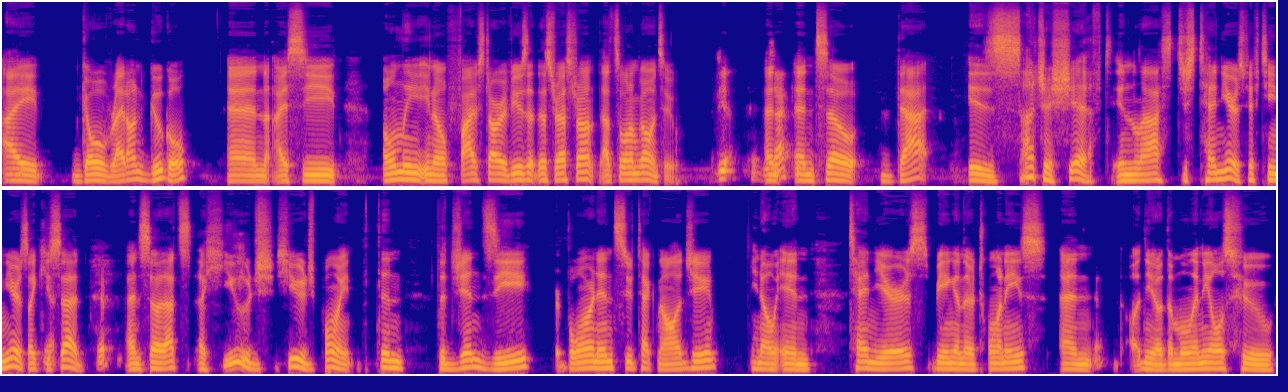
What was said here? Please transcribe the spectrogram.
I mm-hmm. go right on Google and I see only, you know, five star reviews at this restaurant. That's what I'm going to. Yeah, exactly. And, and so that is such a shift in the last just 10 years, 15 years, like you said. Yep. And so that's a huge, huge point. But then the Gen Z born into technology, you know, in 10 years being in their 20s and uh, you know the millennials who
